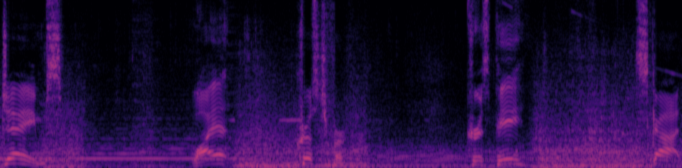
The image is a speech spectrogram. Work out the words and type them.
James. Wyatt? Christopher. Chris P? Scott.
